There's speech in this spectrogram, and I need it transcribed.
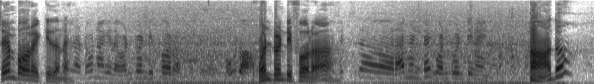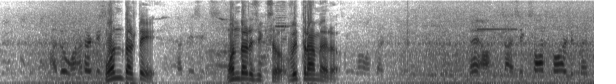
ಸೇಮ್ ಪವರ್ ಹಾಕಿದ್ದಾನೆ. ಡೌನ್ ಆಗಿದೆ ಒನ್ ಟ್ವೆಂಟಿ ಫೋರ್ ಹಾಂ ಅದು? ಅದು one thirty one thirty six with thirty six hours power difference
